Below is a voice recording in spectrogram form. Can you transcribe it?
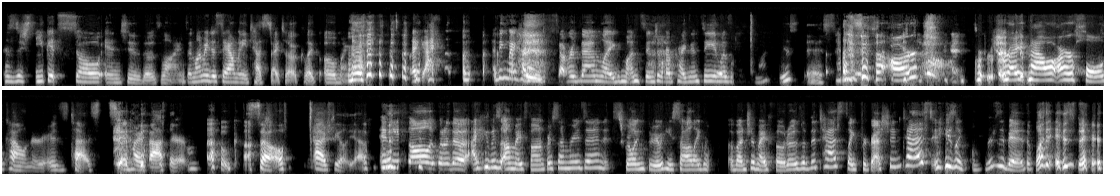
because you get so into those lines. And let me just say how many tests I took. Like, oh my god, like I, I think my husband discovered them like months into our pregnancy and was like, "What is this?" our right now, our whole counter is tests in my bathroom. oh god. So I feel yeah. And he saw like one of the he was on my phone for some reason, scrolling through. He saw like a bunch of my photos of the test, like progression test, and he's like, Elizabeth, what is this?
